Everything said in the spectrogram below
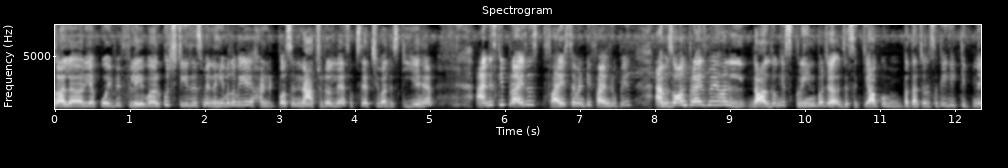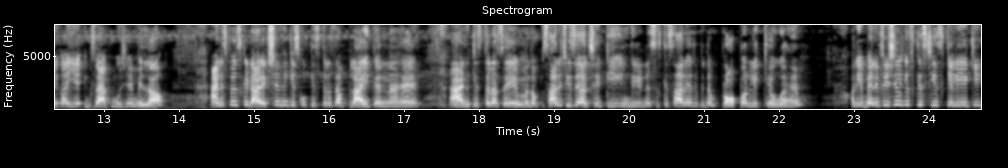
कलर या कोई भी फ्लेवर कुछ चीज़ें इसमें नहीं मतलब ये हंड्रेड परसेंट नेचुरल है, सबसे अच्छी बात इसकी ये है। एंड इसकी price is five seventy five rupees Amazon price में यहाँ डाल दूँगी स्क्रीन पर जैसे कि आपको पता चल सके कि कितने का ये एग्जैक्ट मुझे मिला। एंड इस पर इसके डायरेक्शन है कि इसको किस तरह से अप्लाई करना है एंड किस तरह से मतलब सारी चीज़ें अच्छी की इंग्रेडिएंट्स इसके सारे एकदम प्रॉपर लिखे हुए हैं। और ये बेनिफिशियल किस किस चीज़ के लिए कि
